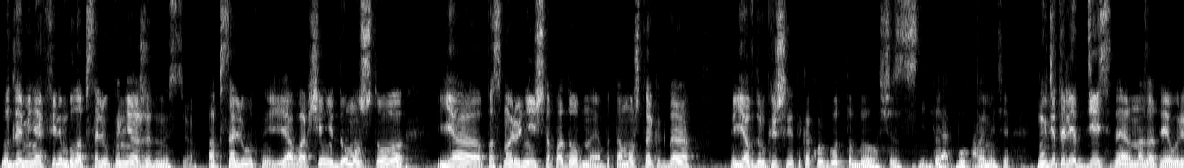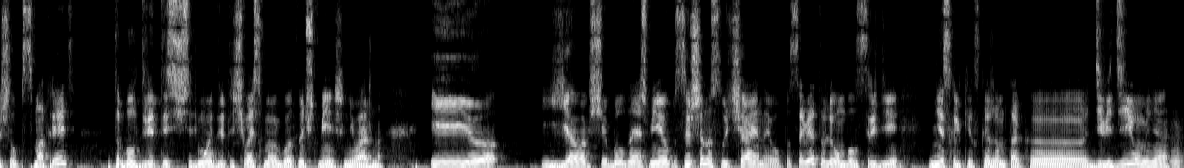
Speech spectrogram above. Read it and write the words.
но для меня фильм был абсолютно неожиданностью. Абсолютный. Я вообще не думал, что я посмотрю нечто подобное, потому что когда я вдруг решил, это какой год-то был? Сейчас, да, бог а. памяти. Ну, где-то лет 10, наверное, назад я его решил посмотреть. Это был 2007-2008 год, ну, чуть меньше, неважно. И э, я вообще был, знаешь, мне совершенно случайно его посоветовали. Он был среди нескольких, скажем так, DVD э, у меня.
